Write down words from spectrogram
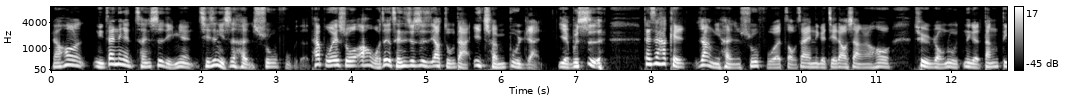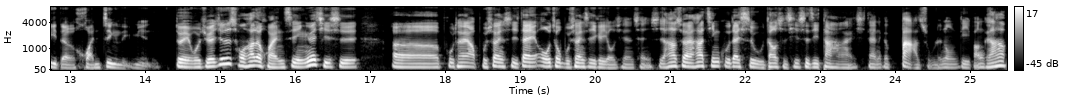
然后你在那个城市里面，其实你是很舒服的。它不会说啊，我这个城市就是要主打一尘不染，也不是。但是它可以让你很舒服的走在那个街道上，然后去融入那个当地的环境里面。对，我觉得就是从它的环境，因为其实。呃，葡萄牙不算是在欧洲不算是一个有钱的城市。它虽然它经过在十五到十七世纪大航海时代那个霸主的那种地方，可是它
